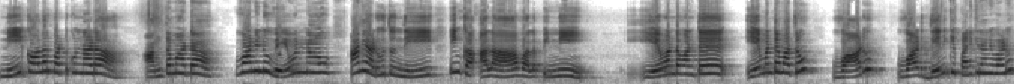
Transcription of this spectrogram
నీ కాలర్ పట్టుకున్నాడా? అంత మాట. వాణ్ణి నువ్వేమన్నావు? అని అడుగుతుంది. ఇంకా అలా వాళ్ళ పిన్ని ఏమండవంటే ఏమంటే మాత్రం వాడు వాడు దేనికి పనికిరాని వాడు?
